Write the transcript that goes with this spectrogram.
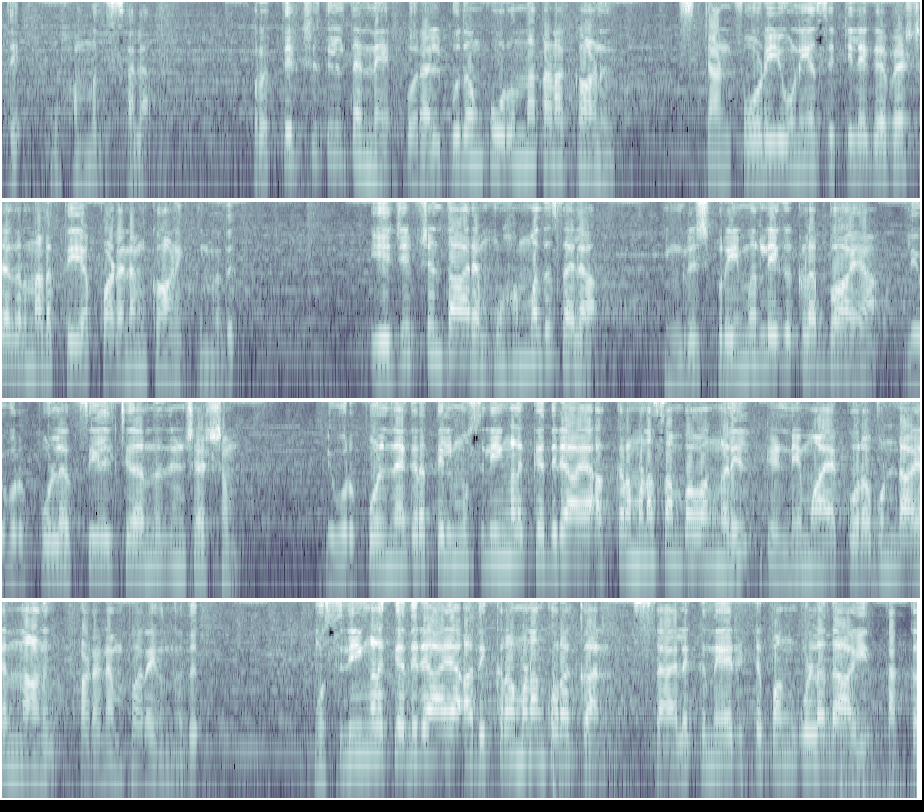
അതെ മുഹമ്മദ് സല. പ്രത്യക്ഷത്തിൽ തന്നെ ഒരത്ഭുതം കൂറുന്ന കണക്കാണ് സ്റ്റാൻഫോർഡ് യൂണിവേഴ്സിറ്റിയിലെ ഗവേഷകർ നടത്തിയ പഠനം കാണിക്കുന്നത്. ഈജിപ്ഷ്യൻ താരം Mohamed Salah English Premier League ക്ലബ്ബായ ലിവർപൂൾ എഫ് സിയിൽ ചേർന്നതിനു ശേഷം ലിവർപൂൾ നഗരത്തിൽ മുസ്ലിങ്ങൾക്കെതിരായ ആക്രമണ സംഭവങ്ങളിൽ ഗണ്യമായ കുറവുണ്ടായെന്നാണ് പഠനം പറയുന്നത്. മുസ്ലിങ്ങൾക്കെതിരായ അതിക്രമണം കുറയ്ക്കാൻ സാലക്ക് നേരിട്ട് പങ്കുള്ളതായി തക്ക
